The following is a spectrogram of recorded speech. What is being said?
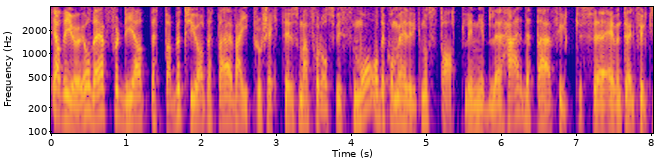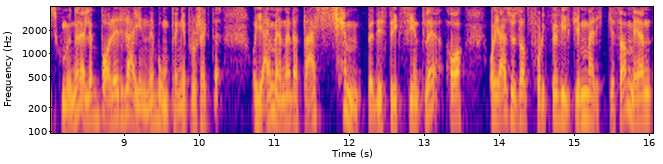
Ja, det gjør jo det. fordi at Dette betyr at dette er veiprosjekter som er forholdsvis små. og Det kommer heller ikke noen statlige midler her. Dette er fylkes, eventuelt fylkeskommuner, eller bare rene bompengeprosjekter. Og Jeg mener dette er kjempedistriktsfiendtlig. Og, og jeg syns at folk bør virkelig merke seg med en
